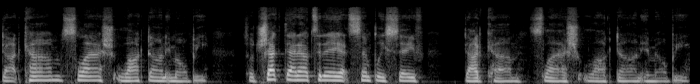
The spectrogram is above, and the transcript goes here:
dot com slash locked on MLB. So check that out today at simplisafe.com slash locked on MLB.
